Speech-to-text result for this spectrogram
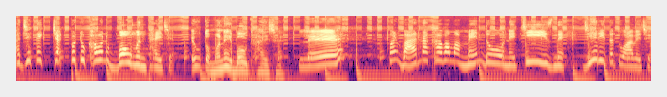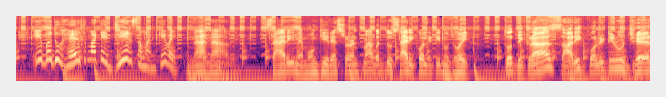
આજે કંઈક ચટપટું ખાવાનું બહુ મન થાય છે. એવું તો મને બહુ થાય છે. લે પણ બહારના ખાવામાં મેંદો ને ચીઝ ને ઝેરી તત્વો આવે છે એ બધું હેલ્થ માટે ઝેર સમાન કહેવાય. ના ના આવે. સારી ને મોંઘી રેસ્ટોરન્ટમાં બધું સારી ક્વોલિટીનું જ હોય. તો દીકરા સારી ક્વોલિટીનું ઝેર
